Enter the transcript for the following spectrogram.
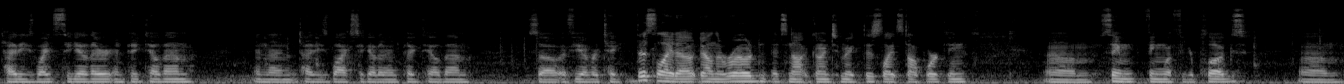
tie these whites together and pigtail them, and then tie these blacks together and pigtail them. So if you ever take this light out down the road, it's not going to make this light stop working. Um, same thing with your plugs, um,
